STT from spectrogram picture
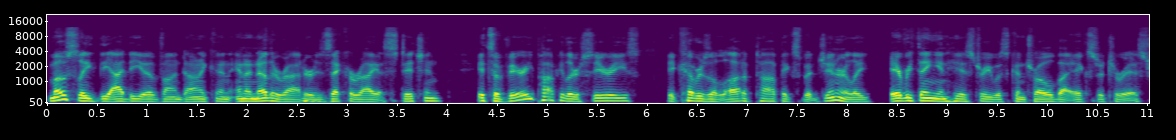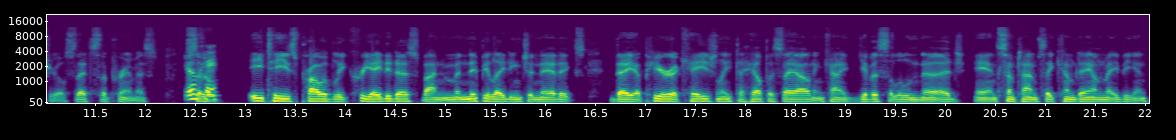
Mostly the idea of Von Daniken and another writer, Zecharia Sitchin. It's a very popular series. It covers a lot of topics, but generally, everything in history was controlled by extraterrestrials. That's the premise. Okay. So ETs probably created us by manipulating genetics. They appear occasionally to help us out and kind of give us a little nudge. And sometimes they come down maybe and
